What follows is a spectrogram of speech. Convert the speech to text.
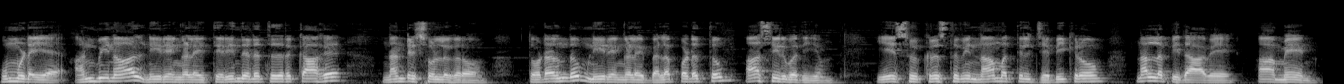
உம்முடைய அன்பினால் நீர் எங்களை தெரிந்தெடுத்ததற்காக நன்றி சொல்லுகிறோம். தொடர்ந்தும் நீர் எங்களை பலப்படுத்தும் ஆசீர்வதியும். இயேசு கிறிஸ்துவின் நாமத்தில் ஜெபிக்கிறோம். நல்ல பிதாவே ஆமேன்.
